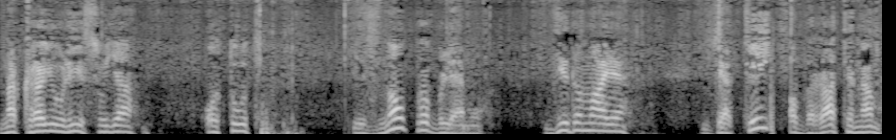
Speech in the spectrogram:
На краю лісу я отут. І знов проблему. Дідо має, який обрати нам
